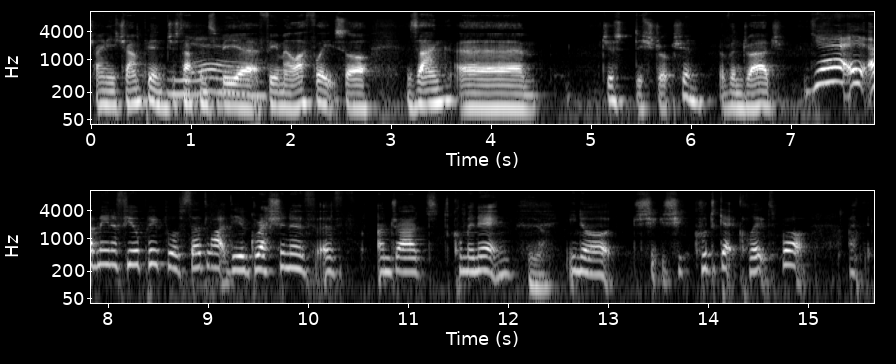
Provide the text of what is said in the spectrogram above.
Chinese champion. Just happened to be a female athlete. So, Zhang, um, just destruction of Andrade. yeah, it, I mean, a few people have said like the aggression of of Andrade coming in. Yeah, You know, she she could get clipped, but I th-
